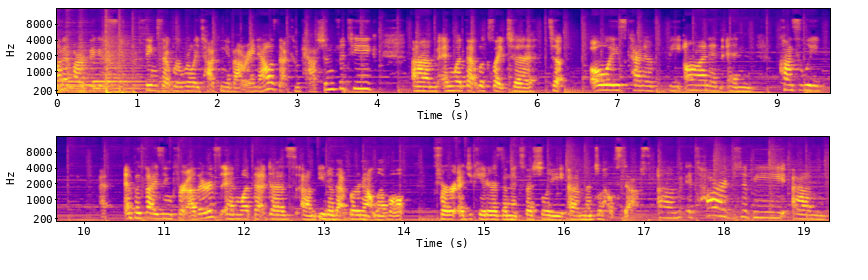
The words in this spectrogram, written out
one of our biggest things that we're really talking about right now is that compassion fatigue um, and what that looks like to, to always kind of be on and, and constantly empathizing for others and what that does, um, you know, that burnout level for educators and especially uh, mental health staff. Um, it's hard to be um,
